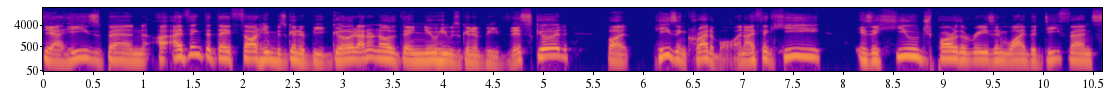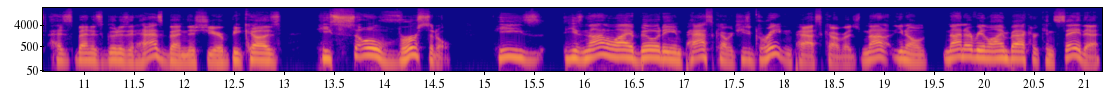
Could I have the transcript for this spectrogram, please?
Yeah, he's been. I think that they thought he was going to be good. I don't know that they knew he was going to be this good, but he's incredible. And I think he is a huge part of the reason why the defense has been as good as it has been this year because he's so versatile. He's he's not a liability in pass coverage. He's great in pass coverage. Not, you know, not every linebacker can say that.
